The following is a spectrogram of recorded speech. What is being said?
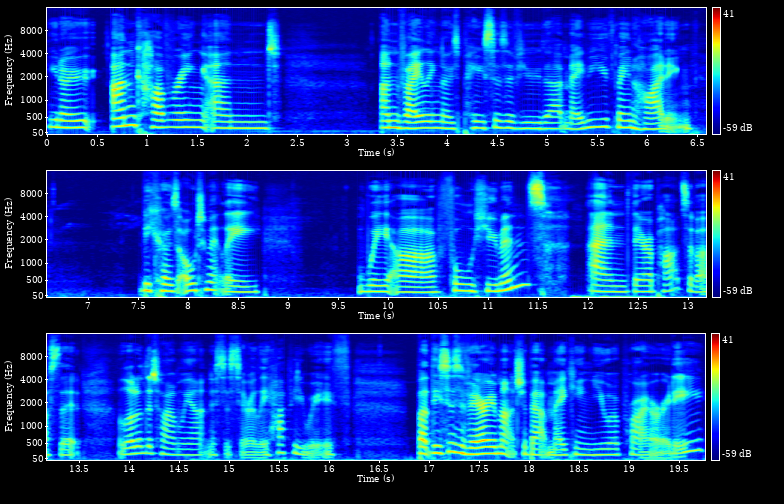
you know, uncovering and unveiling those pieces of you that maybe you've been hiding. Because ultimately, we are full humans and there are parts of us that a lot of the time we aren't necessarily happy with. But this is very much about making you a priority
